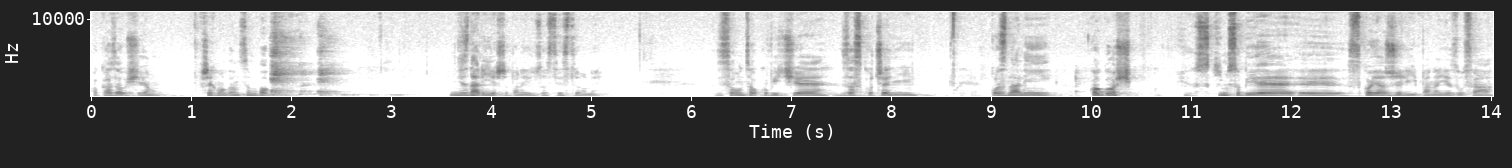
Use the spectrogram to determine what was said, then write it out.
okazał się wszechmogącym Bogiem. Nie znali jeszcze Pana Jezusa z tej strony. Są całkowicie zaskoczeni. Poznali kogoś, z kim sobie y, skojarzyli Pana Jezusa.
